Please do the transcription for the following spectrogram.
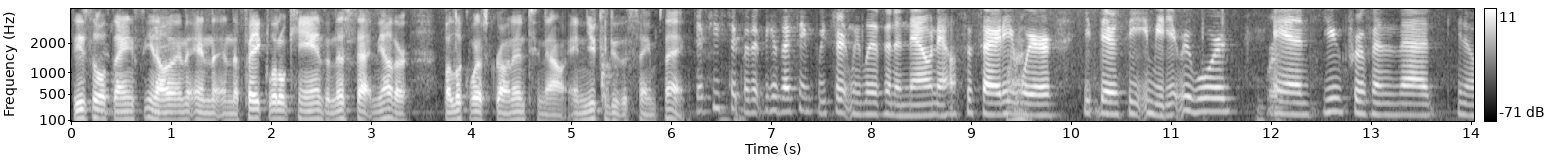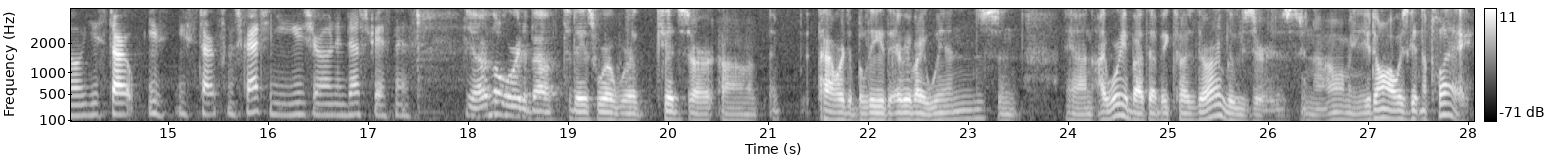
these little things, you know, and, and, and the fake little cans and this, that, and the other, but look what it's grown into now, and you can do the same thing. If you stick with it, because I think we certainly live in a now now society where there's the immediate reward, Right. and you've proven that you know you start you, you start from scratch and you use your own industriousness. Yeah, I'm a little worried about today's world where kids are uh, empowered to believe that everybody wins, and and I worry about that because there are losers. You know, I mean, you don't always get in a play.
